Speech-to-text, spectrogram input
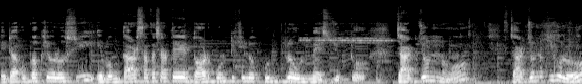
এটা উপাক্ষীয় রশ্মি এবং তার সাথে সাথে দর্পণটি ছিল ক্ষুদ্র উন্মেষ যুক্ত যার জন্য যার জন্য কি হলো?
